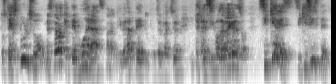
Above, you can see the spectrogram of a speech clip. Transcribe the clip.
Entonces te expulso, me espero que te mueras para liberarte de tu putrefacción y te recibo de regreso, si quieres, si quisiste.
